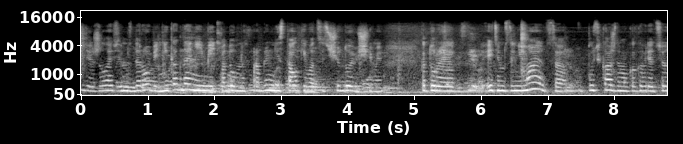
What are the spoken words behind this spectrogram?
люди. Я желаю всем здоровья, никогда не иметь подобных проблем, не сталкиваться с чудовищами, которые этим занимаются. Пусть каждому, как говорят, все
